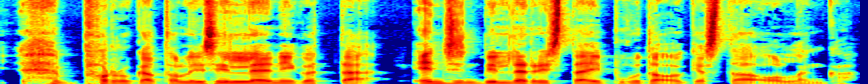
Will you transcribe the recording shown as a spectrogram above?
porukat oli silleen, niin kuin, että engine builderista ei puhuta oikeastaan ollenkaan.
